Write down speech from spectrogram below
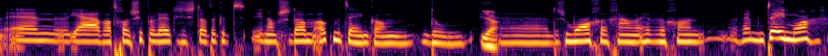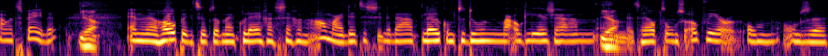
en eh, ja, wat gewoon superleuk is, is dat ik het in Amsterdam ook meteen kan doen. Ja. Eh, dus morgen gaan we, hebben we gewoon, meteen morgen gaan we het spelen. ja, En eh, hoop ik natuurlijk dat mijn collega's zeggen, oh, maar dit is inderdaad leuk om te doen, maar ook leerzaam. Ja. En het helpt ons ook weer om onze,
